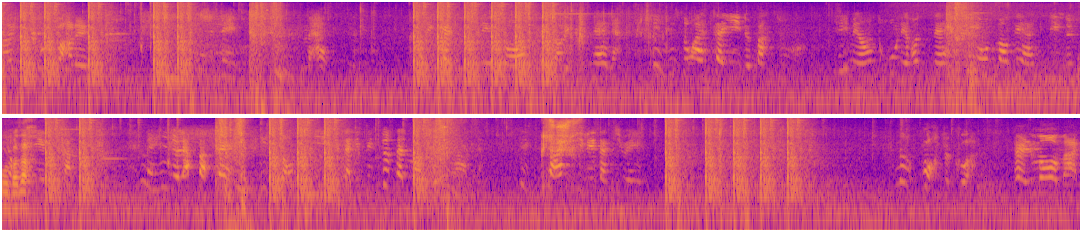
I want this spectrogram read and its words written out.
Arrêtez de vous parler. Je l'ai vu, Max. Les calcinés sont entrés dans les tunnels. Ils nous ont assaillis de partout. Tim et Andrew les retenaient et ont demandé à Seal de Oh, bâtard. surveiller le quartier. Mais il ne l'a pas fait. Ils sont dit que ça l'était totalement génial. C'est ça qui les a tués. N'importe quoi. Elle ment, Max.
